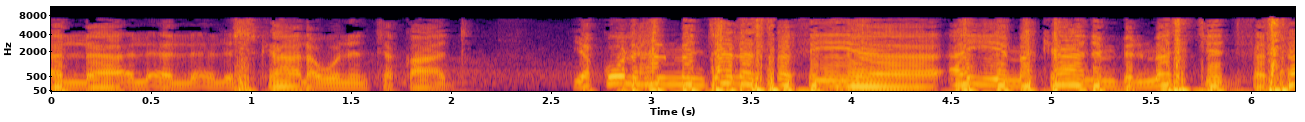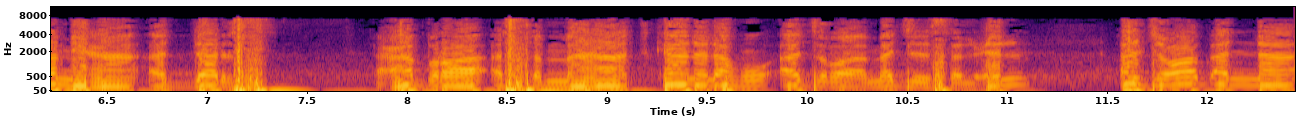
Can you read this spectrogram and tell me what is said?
الإشكال أو الانتقاد. يقول هل من جلس في أي مكان بالمسجد فسمع الدرس عبر السماعات؟ كان له أجر مجلس العلم. الجواب أن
